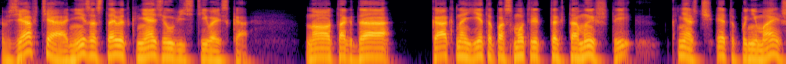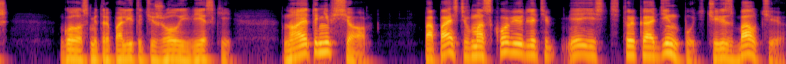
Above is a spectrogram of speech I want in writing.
Взяв тебя, они заставят князя увести войска. Но тогда как на это посмотрит Тахтамыш? Ты, княжич, это понимаешь?» Голос митрополита тяжелый, веский. «Но это не все. Попасть в Московию для тебя есть только один путь — через Балтию.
